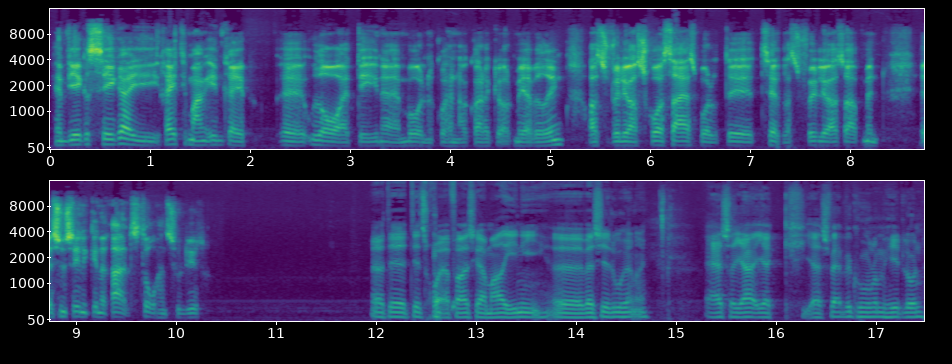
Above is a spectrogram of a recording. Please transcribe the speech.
han virkede sikker i rigtig mange indgreb, øh, udover at det ene af målene kunne han nok godt have gjort mere ved, ikke? Og selvfølgelig også score sejrsmål, det tæller selvfølgelig også op, men jeg synes egentlig generelt stod han solidt. Ja, det, det tror jeg faktisk, jeg er meget enig i. Øh, hvad siger du, Henrik? Altså, jeg, jeg, jeg er svært ved at kunne om Hedlund.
